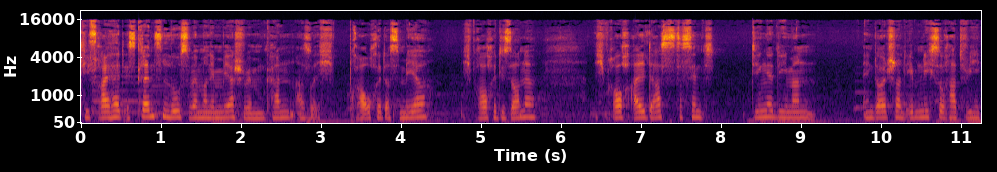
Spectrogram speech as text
die Freiheit ist grenzenlos, wenn man im Meer schwimmen kann. Also ich brauche das Meer, ich brauche die Sonne, ich brauche all das. Das sind Dinge, die man in Deutschland eben nicht so hat wie,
